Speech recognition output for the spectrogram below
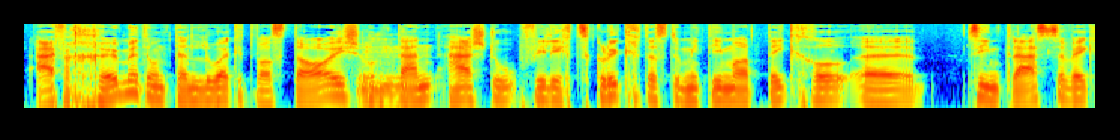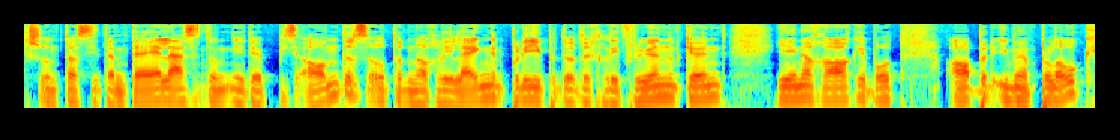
einfach kommen und dann schauen, was da ist. Mhm. Und dann hast du vielleicht das Glück, dass du mit deinem Artikel äh, das Interesse wächst und dass sie dann den lesen und nicht etwas anderes oder noch ein bisschen länger bleiben oder ein bisschen früher gehen, je nach Angebot. Aber in einem Blog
